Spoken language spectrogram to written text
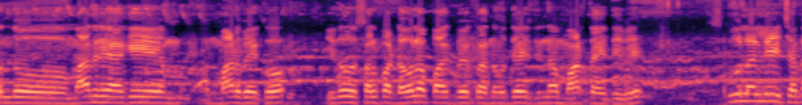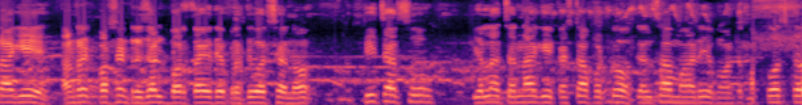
ಒಂದು ಮಾದರಿಯಾಗಿ ಮಾಡಬೇಕು. ಇದು ಸ್ವಲ್ಪ ಡೆವಲಪ್ ಆಗಬೇಕು ಅನ್ನೋ ಉದ್ದೇಶದಿಂದ ಮಾಡ್ತಾ ಇದ್ದೀವಿ. ಸ್ಕೂಲಲ್ಲಿ ಚೆನ್ನಾಗಿ ಹಂಡ್ರೆಡ್ ಪರ್ಸೆಂಟ್ ರಿಸಲ್ಟ್ ಬರ್ತಾ ಇದೆ ಪ್ರತಿ ವರ್ಷವೂ ಟೀಚರ್ಸು ಎಲ್ಲ ಚೆನ್ನಾಗಿ ಕಷ್ಟಪಟ್ಟು ಕೆಲಸ ಮಾಡಿ ಅದಕ್ಕೋಸ್ಕರ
